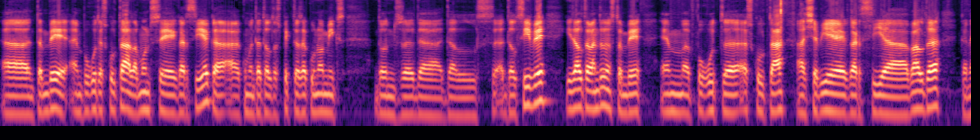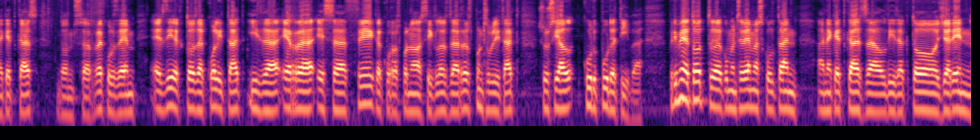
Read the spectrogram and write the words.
Eh, també hem pogut escoltar la Montse Garcia, que ha comentat els aspectes econòmics doncs, de, dels, del CIBE, i d'altra banda doncs, també hem pogut eh, escoltar a Xavier Garcia Balda, que en aquest cas, doncs, recordem, és director de qualitat i de RSC, que correspon a les sigles de responsabilitat social corporativa. Primer de tot, eh, començarem escoltant, en aquest cas, el director gerent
